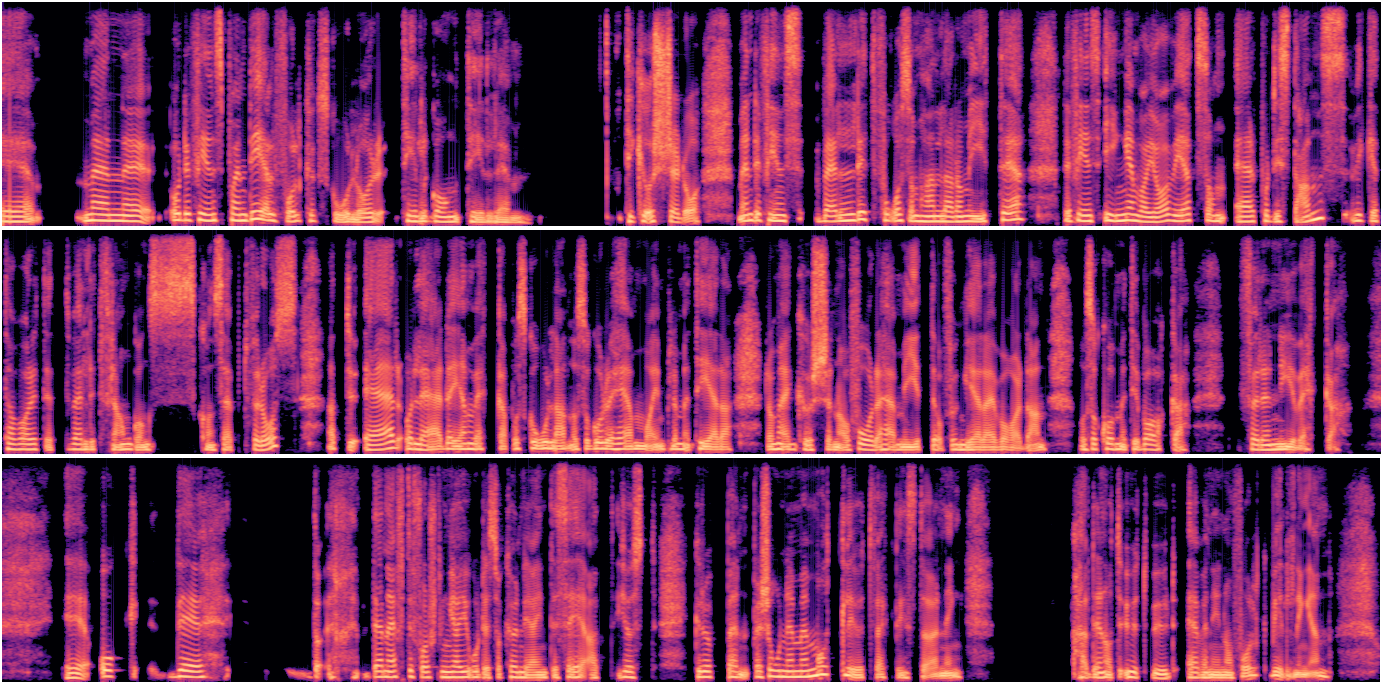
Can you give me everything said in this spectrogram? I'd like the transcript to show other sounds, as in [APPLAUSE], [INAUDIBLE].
Eh, men, eh, och det finns på en del folkhögskolor tillgång till ehm, till kurser då. Men det finns väldigt få som handlar om IT. Det finns ingen vad jag vet som är på distans, vilket har varit ett väldigt framgångskoncept för oss. Att du är och lär dig en vecka på skolan och så går du hem och implementerar de här kurserna och får det här med IT att fungera i vardagen och så kommer tillbaka för en ny vecka. Eh, och det, den efterforskning jag gjorde så kunde jag inte se att just gruppen personer med måttlig utvecklingsstörning hade något utbud även inom folkbildningen.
